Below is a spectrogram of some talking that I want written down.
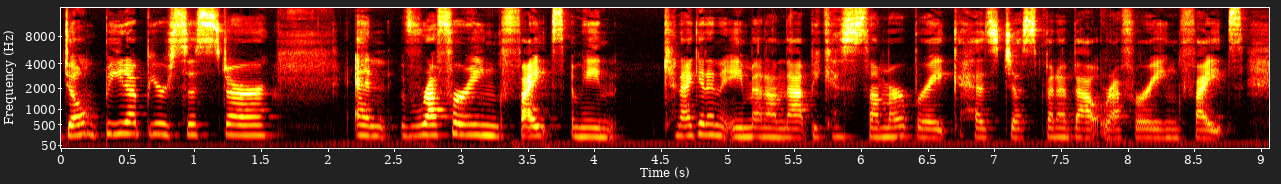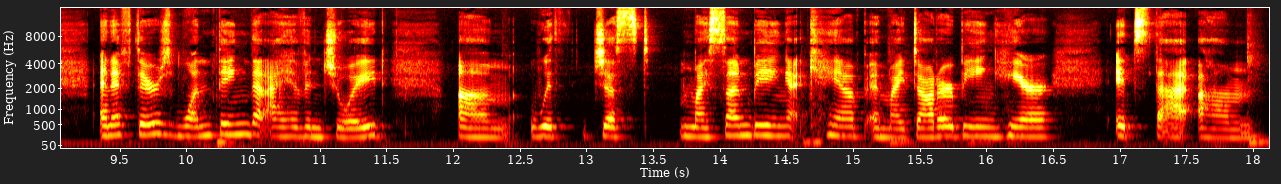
don't beat up your sister and refereeing fights. I mean, can I get an amen on that? Because summer break has just been about refereeing fights. And if there's one thing that I have enjoyed um, with just my son being at camp and my daughter being here, it's that um,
